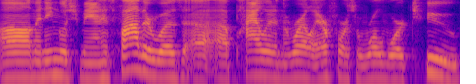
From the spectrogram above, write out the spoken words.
um, an Englishman. His father was a, a, pilot in the Royal Air Force of World War II.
